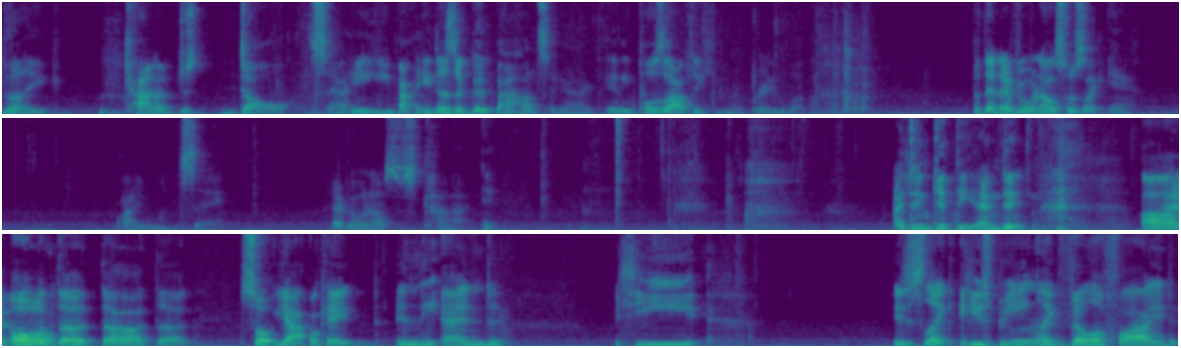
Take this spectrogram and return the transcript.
like kind of just dull. So he he he does a good balancing act, and he pulls off the humor pretty well. But then everyone else was like, eh. I wouldn't say. Everyone else is kind of eh. I didn't get the ending. Uh, oh, all? the the the. So yeah, okay. In the end, he is like he's being like vilified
